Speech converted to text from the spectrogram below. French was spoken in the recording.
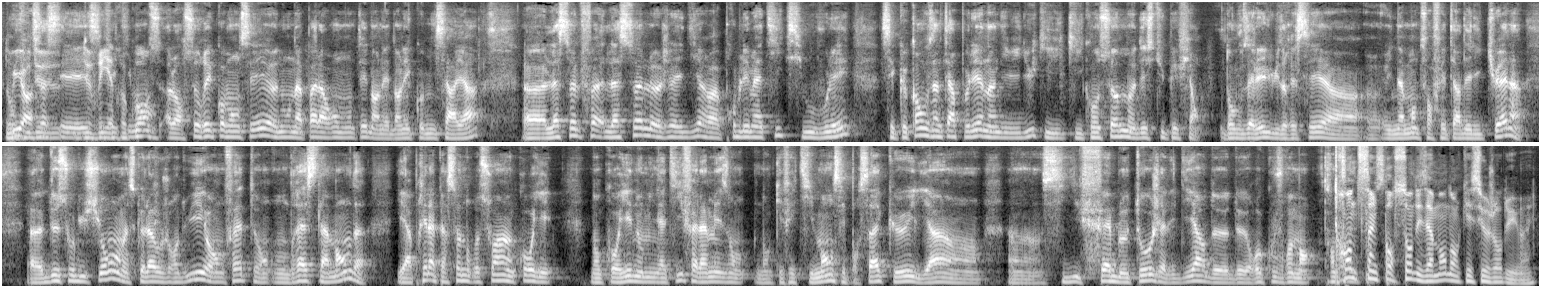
Donc oui, alors ça, c'est être Alors, serait commencé. Nous, on n'a pas la remontée dans les, dans les commissariats. Euh, la seule, la seule, j'allais dire, problématique, si vous voulez, c'est que quand vous interpellez un individu qui, qui, consomme des stupéfiants, donc vous allez lui dresser euh, une amende forfaitaire délictuelle, euh, deux solutions, parce que là aujourd'hui, en fait, on, on dresse l'amende et après la personne reçoit un courrier, donc courrier nominatif à la maison. Donc effectivement, c'est pour ça qu'il y a un, un, si faible taux, j'allais dire, de, de recouvrement. 35%, 35 des amendes encaissées aujourd'hui, oui.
